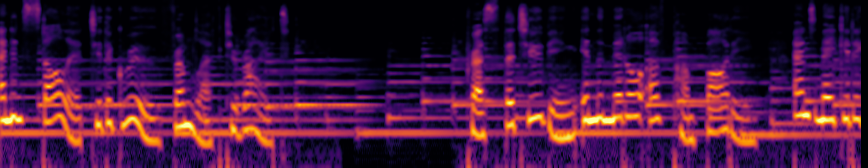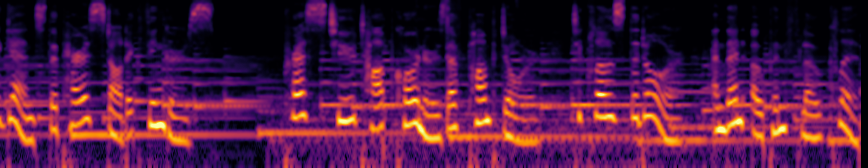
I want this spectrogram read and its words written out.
and install it to the groove from left to right. Press the tubing in the middle of pump body and make it against the peristaltic fingers. Press two top corners of pump door to close the door and then open flow clip.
